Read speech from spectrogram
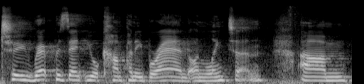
to represent your company brand on linkedin? Um,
